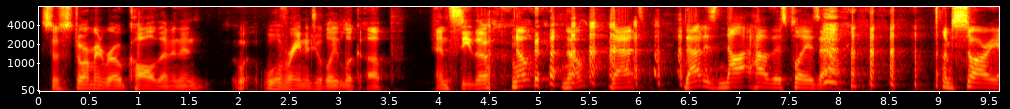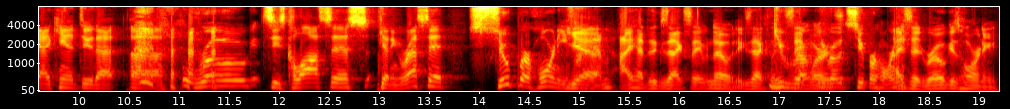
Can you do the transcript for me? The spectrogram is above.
So Storm and Rogue call them, and then Wolverine and Jubilee look up and see the. nope, nope. That that is not how this plays out. I'm sorry, I can't do that. Uh, Rogue sees Colossus getting arrested, super horny for yeah, him. I had the exact same note. Exactly. You the same wrote, you wrote super horny. I said Rogue is horny.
